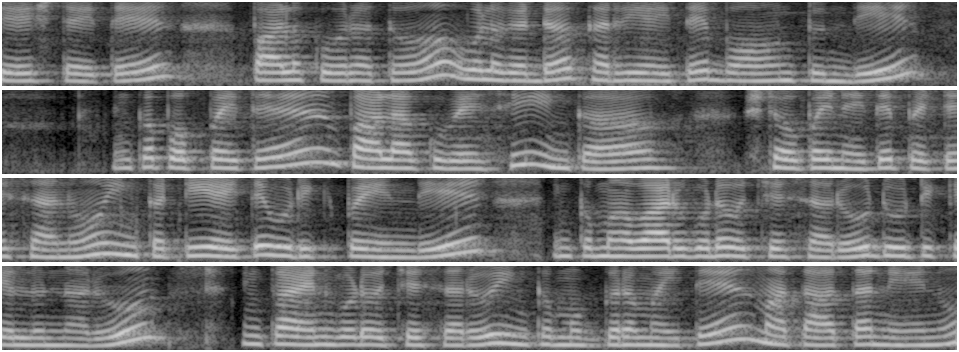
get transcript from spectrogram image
టేస్ట్ అయితే. పాలకూరతో ఉల్లగడ్డ కర్రీ అయితే బాగుంటుంది. ఇంకా పప్పు అయితే పాలాకు వేసి ఇంకా స్టవ్ పైన అయితే పెట్టేశాను. ఇంకా టీ అయితే ఉడికిపోయింది. ఇంకా మా వారు కూడా వచ్చేసారు డ్యూటీకి వెళ్ళున్నారు. ఇంకా ఆయన కూడా వచ్చేసారు. ఇంకా ముగ్గురం అయితే మా తాత నేను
